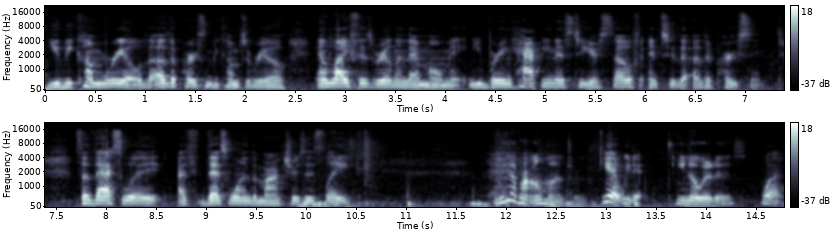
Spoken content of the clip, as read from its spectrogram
You become real, the other person becomes real, and life is real in that moment. You bring happiness to yourself and to the other person. So that's what, I, that's one of the mantras. It's like, We have our own mantra. yeah, we do. You know what it is? What?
